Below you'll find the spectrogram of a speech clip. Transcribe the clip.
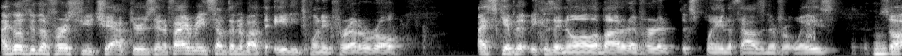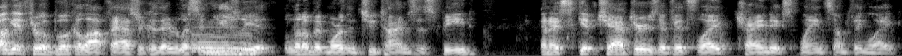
I go through the first few chapters and if I read something about the 80-20 Pareto rule, I skip it because I know all about it. I've heard it explained a thousand different ways. Mhm. So I'll get through a book a lot faster because I listen usually at a little bit more than two times the speed. And I skip chapters if it's like trying to explain something like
